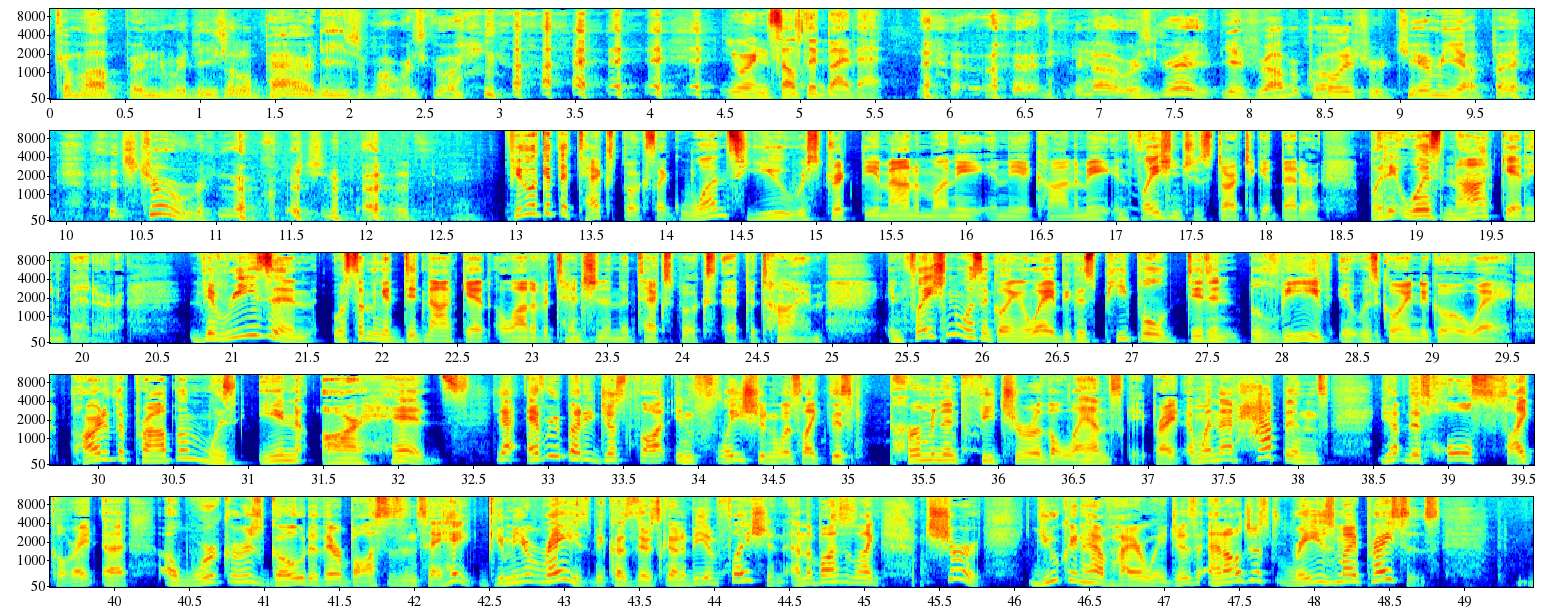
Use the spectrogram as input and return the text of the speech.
come up and with these little parodies of what was going on. You were insulted by that. no, it was great. Yes, Robert Colwich would cheer me up. But it's true, no question about it. If you look at the textbooks, like once you restrict the amount of money in the economy, inflation should start to get better. But it was not getting better. The reason was something that did not get a lot of attention in the textbooks at the time. Inflation wasn't going away because people didn't believe it was going to go away. Part of the problem was in our heads. Yeah, everybody just thought inflation was like this permanent feature of the landscape, right? And when that happens, you have this whole cycle, right? Uh, uh, workers go to their bosses and say, hey, give me a raise because there's going to be inflation. And the boss is like, sure, you can have higher wages and I'll just raise my prices.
